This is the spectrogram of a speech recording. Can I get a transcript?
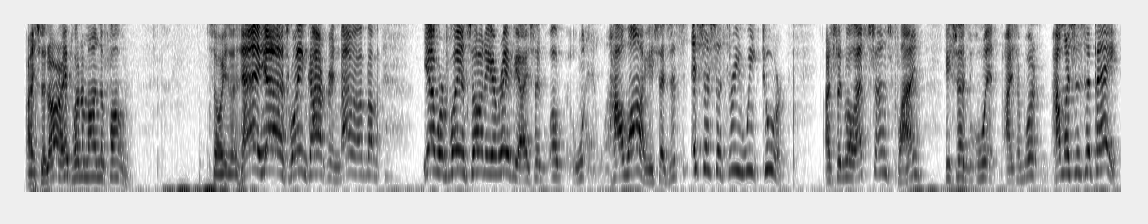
I said, All right, put him on the phone. So he says, Hey, yeah, it's Wayne Cochran. Blah, blah, blah. Yeah, we're playing Saudi Arabia. I said, Well, wh- how long? He says, It's, it's just a three week tour. I said, Well, that sounds fine. He said, "Wh- I said, What? How much does it pay?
